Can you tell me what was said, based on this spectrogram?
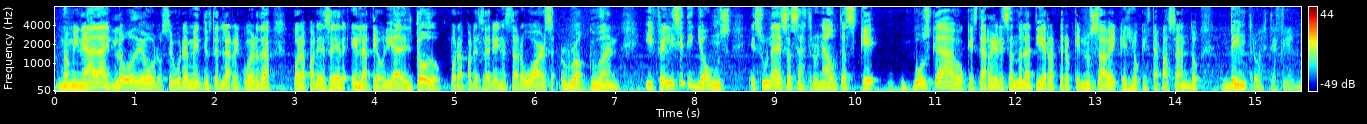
nominada al Globo de Oro. Seguramente usted la recuerda por aparecer en La Teoría del Todo, por aparecer en Star Wars Rock One. Y Felicity Jones es una de esas astronautas que busca o que está regresando a la Tierra, pero que no sabe qué es lo que está pasando dentro de este film.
